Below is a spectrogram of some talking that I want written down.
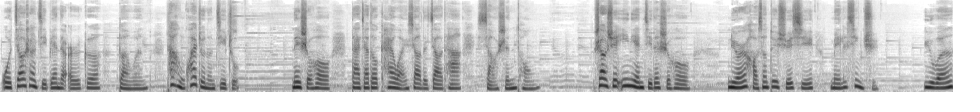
我教上几遍的儿歌短文，他很快就能记住。那时候大家都开玩笑的叫他小神童。上学一年级的时候。女儿好像对学习没了兴趣，语文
